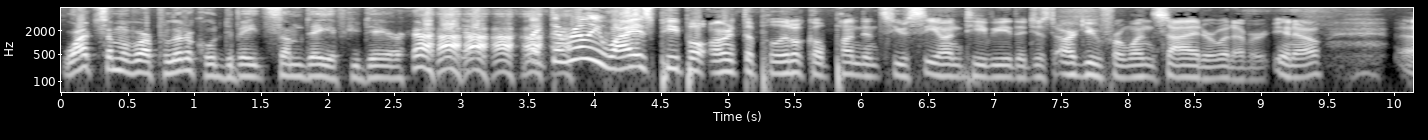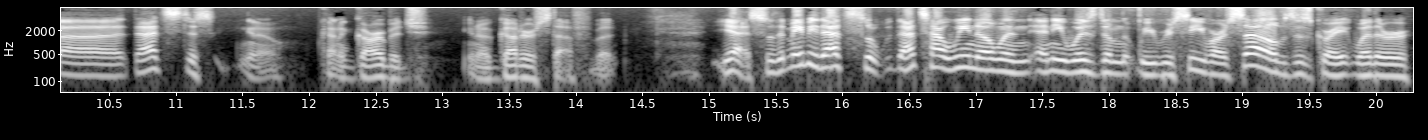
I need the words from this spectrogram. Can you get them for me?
watch some of our political debates someday if you dare. like the really wise people aren't the political pundits you see on TV that just argue for one side or whatever. You know, uh, that's just you know kind of garbage. You know, gutter stuff. But yeah, so that maybe that's that's how we know when any wisdom that we receive ourselves is great, whether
